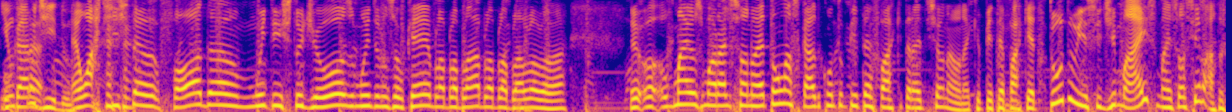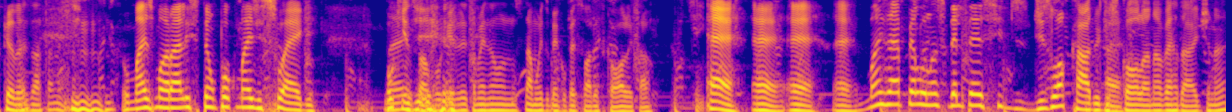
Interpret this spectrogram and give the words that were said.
E o um cara fudido. É um artista foda, muito estudioso, muito não sei o que, blá blá blá blá blá blá blá blá blá. Eu- O Miles Morales só não é tão lascado quanto o Peter Parker tradicional, né? Que o Peter Parker é tudo isso e demais, mas só se lasca, né? Exatamente. O Miles Morales tem um pouco mais de swag. Um pouquinho né? só, De- porque ele também não, não se dá muito bem com o pessoal da escola e tal. É, é, é, é. Mas é pelo lance dele ter se des- deslocado de É. escola, na verdade, né?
